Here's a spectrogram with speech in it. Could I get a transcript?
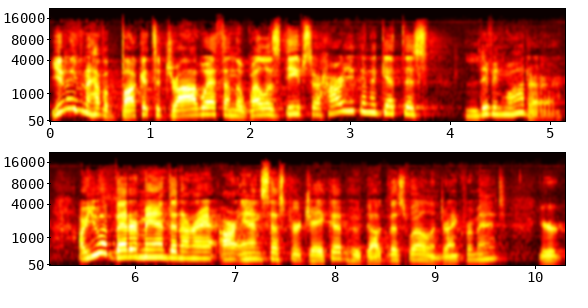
you don't even have a bucket to draw with and the well is deep, so how are you going to get this living water. Are you a better man than our, our ancestor Jacob, who dug this well and drank from it? You're,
